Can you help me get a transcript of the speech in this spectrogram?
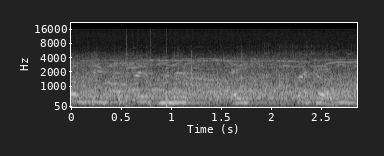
75 minutes, 8 seconds.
